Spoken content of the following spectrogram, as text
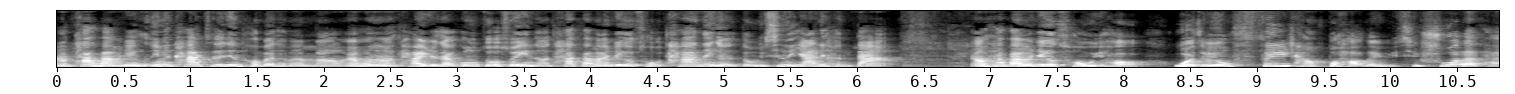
然后他犯完这个，因为他最近特别特别忙，然后呢，他一直在工作，所以呢，他犯完这个错误，他那个等于心理压力很大。然后他犯完这个错误以后，我就用非常不好的语气说了他，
